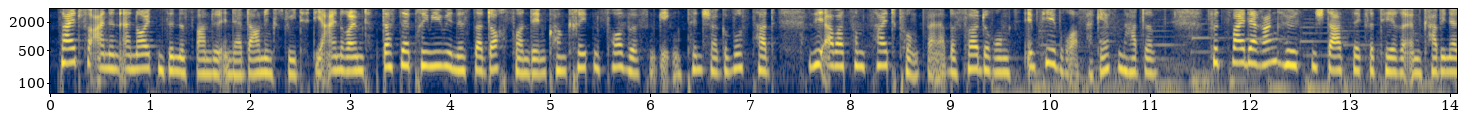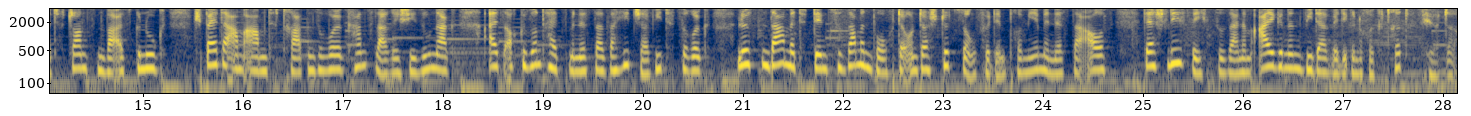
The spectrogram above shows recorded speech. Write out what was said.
Zeit für einen erneuten Sinneswandel in der Downing Street, die einräumt, dass der Premierminister doch von den konkreten Vorwürfen gegen Pincher gewusst hat, sie aber zum Zeitpunkt seiner Beförderung im Februar vergessen hatte. Für zwei der ranghöchsten Staatssekretäre im Kabinett Johnson war es genug. Später am Abend traten sowohl Kanzler Rishi Sunak als auch Gesundheitsminister Sahid Javid zurück, lösten damit den Zusammenbruch der Unterstützung für den Premierminister aus, der schließlich zu seinem eigenen widerwilligen Rücktritt führte.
